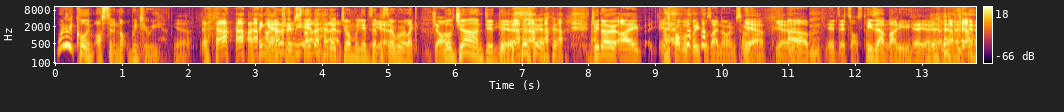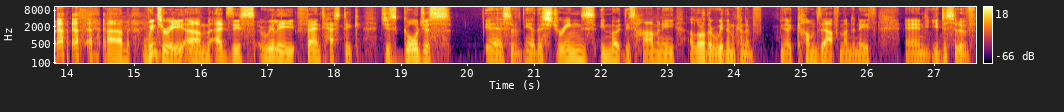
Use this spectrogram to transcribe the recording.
Why do we call him Austin and not Wintory? Yeah. I think Andrew I don't think we ever had a. John Williams episode Yeah. where we're like, John. well, John did this. Do you know? I it's probably because I know him so Yeah, well. yeah, yeah. Um, it, it's Austin. He's yeah, our yeah. buddy. Yeah, yeah, yeah. um, Wintory um, adds this really fantastic, just gorgeous, yeah, sort of, you know, the strings emote this harmony. A lot of the rhythm kind of, you know, comes out from underneath, and you just sort of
